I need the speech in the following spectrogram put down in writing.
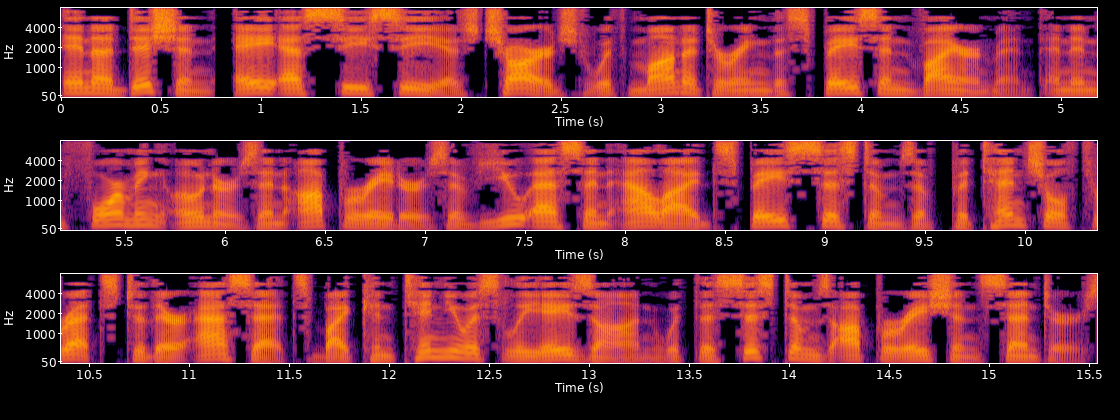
In addition, ASCC is charged with monitoring the space environment and informing owners and operators of U.S. and Allied space systems of potential threats to their assets by continuous liaison with the systems operations centers.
